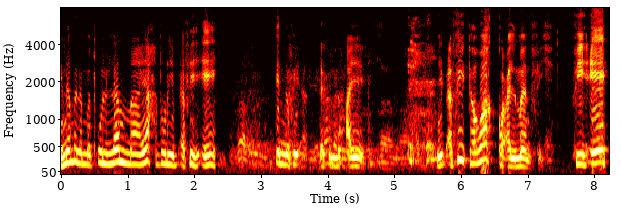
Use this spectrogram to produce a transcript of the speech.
إنما لما تقول لما يحضر يبقى فيه إيه؟ إنه في إنه هيجي يبقى فيه توقع المنفي. فيه إيه؟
